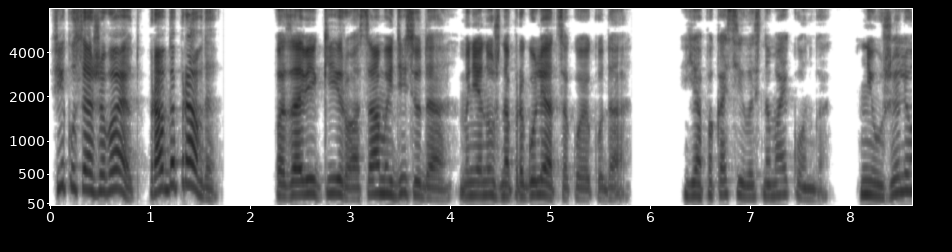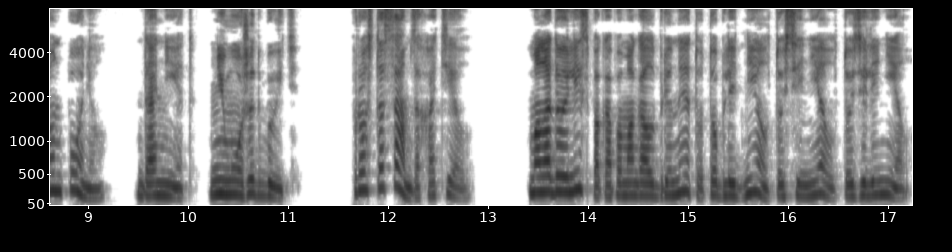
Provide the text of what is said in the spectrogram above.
фикусы оживают, правда-правда!» Позови Киру, а сам иди сюда. Мне нужно прогуляться кое-куда. Я покосилась на Майконга. Неужели он понял? Да нет, не может быть. Просто сам захотел. Молодой лис, пока помогал брюнету, то бледнел, то синел, то зеленел.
